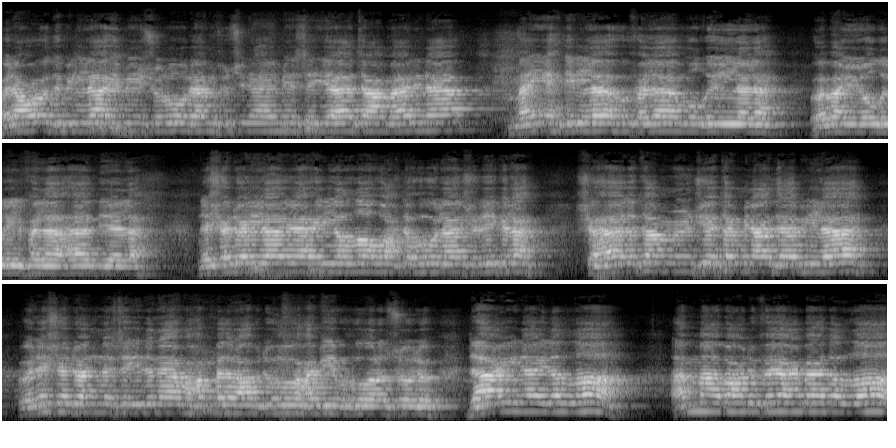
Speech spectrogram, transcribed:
Ve na'udhu billahi min şurûri enfusina ve min seyyiâti a'mâlina. Men yehdillahu felâ mudille leh ve men yudlil felâ hâdiye leh. Neşhedü en la ilahe illallah vahdehu la şerîke leh. Şehâdeten münciyeten min azâbillah. ونشهد أن سيدنا محمدا عبده وحبيبه ورسوله داعينا إلى الله أما بعد فيا عباد الله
